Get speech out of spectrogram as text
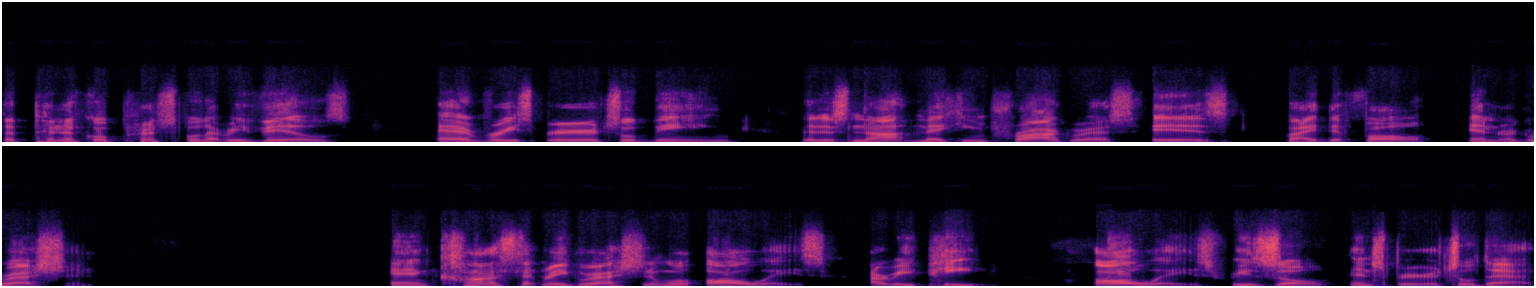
the pinnacle principle that reveals every spiritual being that is not making progress is, by default, in regression. And constant regression will always, I repeat, always result in spiritual death.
